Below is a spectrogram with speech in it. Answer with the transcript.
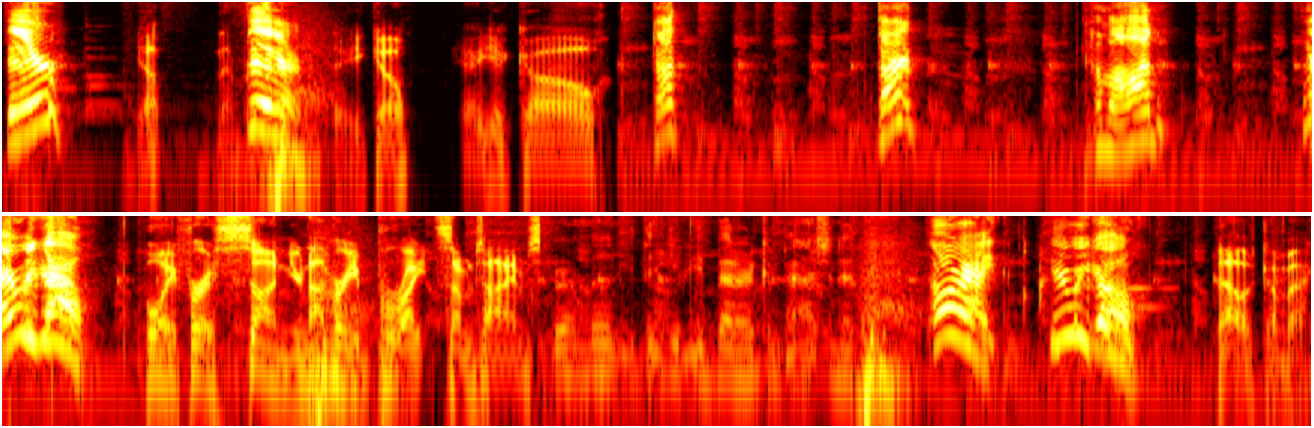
There. Yep. It- There. There you go. There you go. God. Darn. Come on. There we go. Boy, for a son, you're not very bright sometimes. For a moon, you think you'd be better and compassionate. All right, here we go. That would come back.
